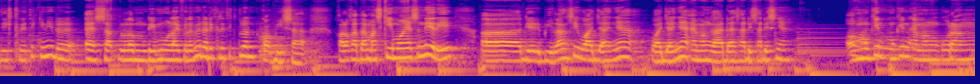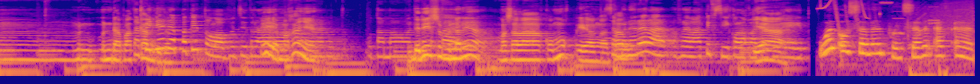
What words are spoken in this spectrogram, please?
dikritik ini udah eh saat belum dimulai filmnya udah dikritik duluan kok bisa kalau kata Mas Kimo nya sendiri eh, dia bilang sih wajahnya wajahnya emang nggak ada sadis-sadisnya oh mungkin mungkin emang kurang men- mendapatkan Tapi dia gitu dapet itu loh pencitra. Iya, makanya. Utama wanita jadi sebenarnya masalah komuk ya nggak tahu sebenarnya la- relatif sih kalau kata Iya. gue itu. 107.7 FM.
